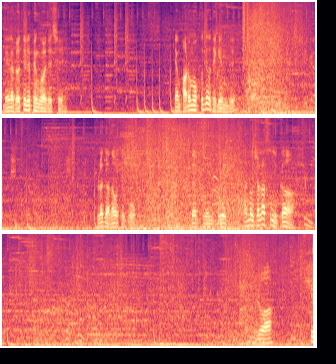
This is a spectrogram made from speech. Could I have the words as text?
내가 몇 대를 팬 거야 대체. 그냥 바로 먹고 끝내도 되겠는데? 블라디 안 하고 되고. 그건 뭐한 명 잘랐으니까. 일로와. 큐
